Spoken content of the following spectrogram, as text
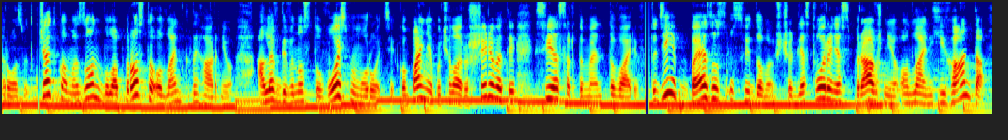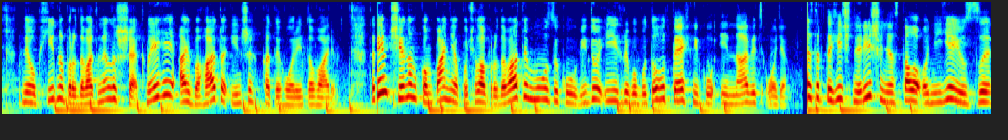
розвитку. Спочатку Amazon була просто онлайн-книгарнею, але в 98-му році компанія почала розширювати свій асортимент товарів. Тоді Безос усвідомив, що для створення справжнього онлайн-гіганта необхідно продавати не лише книги, а й багато інших категорій товарів. Таким чином компанія почала продавати музику, відеоігри, побутову техніку і навіть одяг. Це стратегічне рішення стало однією з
